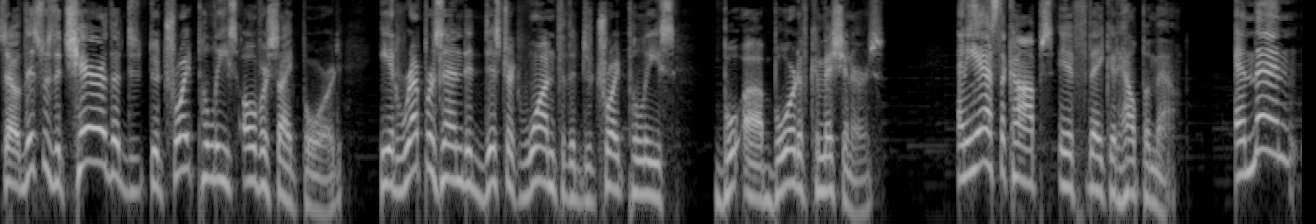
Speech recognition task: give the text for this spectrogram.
So this was the chair of the D- Detroit Police Oversight Board. He had represented District 1 for the Detroit Police Bo- uh, Board of Commissioners. And he asked the cops if they could help him out. And then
